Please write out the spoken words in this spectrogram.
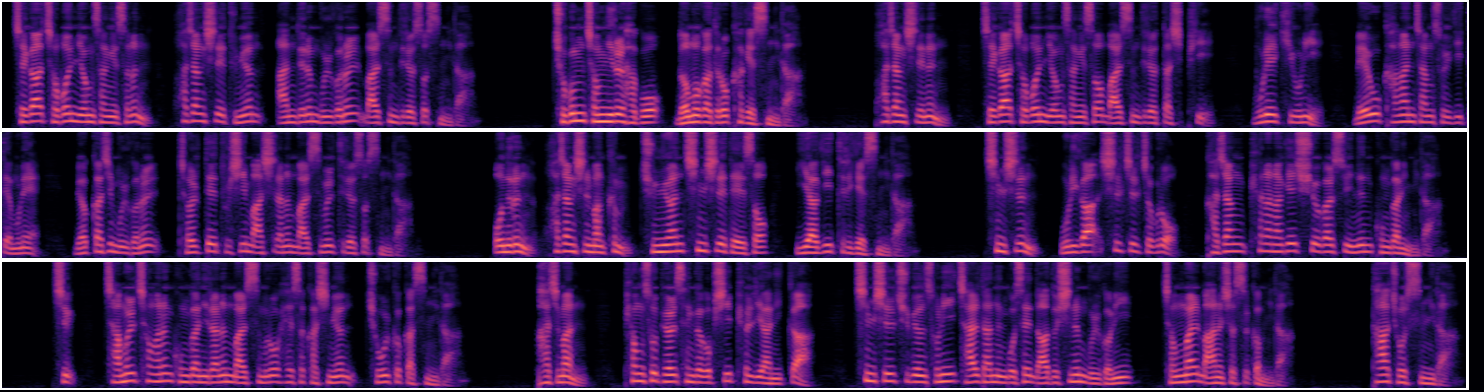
제가 저번 영상에서는 화장실에 두면 안 되는 물건을 말씀드렸었습니다. 조금 정리를 하고 넘어가도록 하겠습니다. 화장실에는 제가 저번 영상에서 말씀드렸다시피 물의 기운이 매우 강한 장소이기 때문에 몇 가지 물건을 절대 두시 마시라는 말씀을 드렸었습니다. 오늘은 화장실만큼 중요한 침실에 대해서 이야기 드리겠습니다. 침실은 우리가 실질적으로 가장 편안하게 쉬어갈 수 있는 공간입니다. 즉, 잠을 청하는 공간이라는 말씀으로 해석하시면 좋을 것 같습니다. 하지만 평소 별 생각 없이 편리하니까 침실 주변 손이 잘 닿는 곳에 놔두시는 물건이 정말 많으셨을 겁니다. 다 좋습니다.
